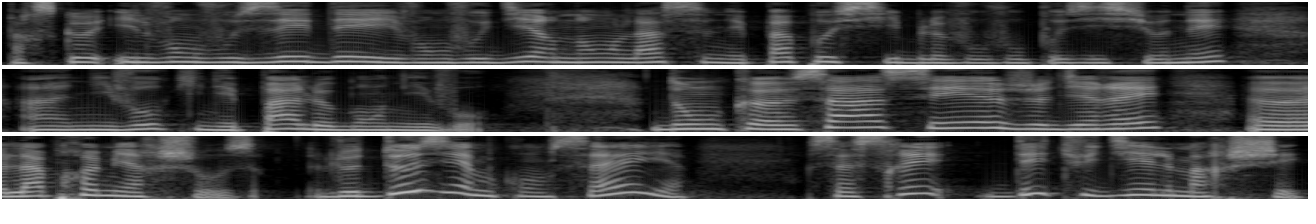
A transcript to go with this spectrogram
Parce qu'ils vont vous aider, ils vont vous dire non, là, ce n'est pas possible. Vous vous positionnez à un niveau qui n'est pas le bon niveau. Donc euh, ça, c'est, je dirais, euh, la première chose. Le deuxième conseil, ça serait d'étudier le marché.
